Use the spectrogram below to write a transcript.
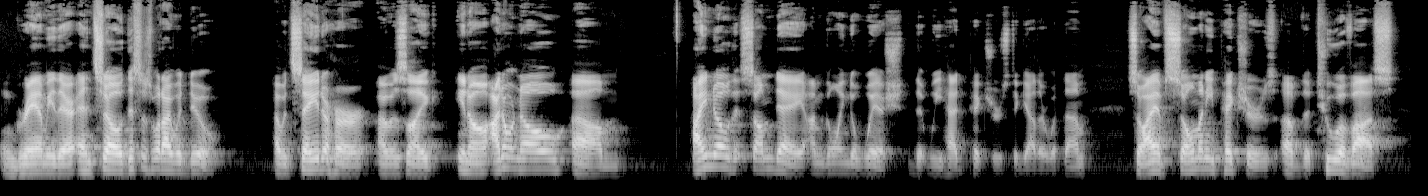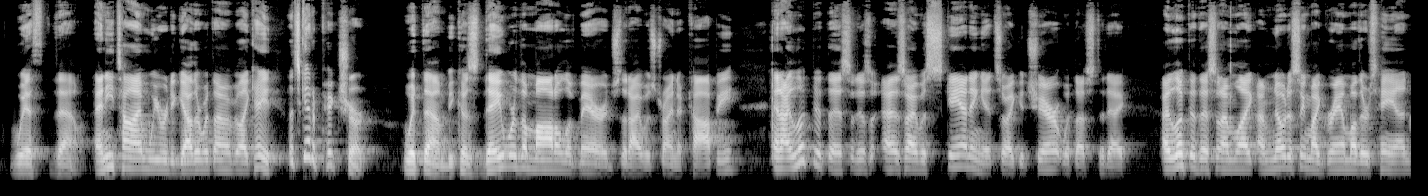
and Grammy there. And so this is what I would do. I would say to her, I was like, you know, I don't know. Um, I know that someday I'm going to wish that we had pictures together with them. So I have so many pictures of the two of us with them. Anytime we were together with them, I'd be like, hey, let's get a picture with them because they were the model of marriage that I was trying to copy. And I looked at this, and as, as I was scanning it so I could share it with us today, I looked at this and I'm like, I'm noticing my grandmother's hand,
